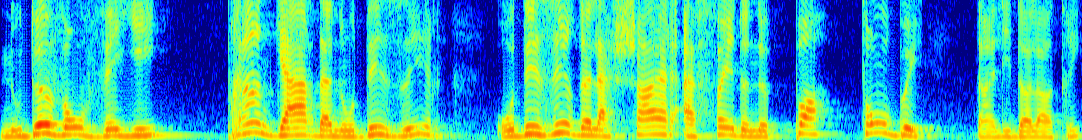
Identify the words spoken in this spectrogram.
nous devons veiller, prendre garde à nos désirs au désir de la chair afin de ne pas tomber dans l'idolâtrie,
